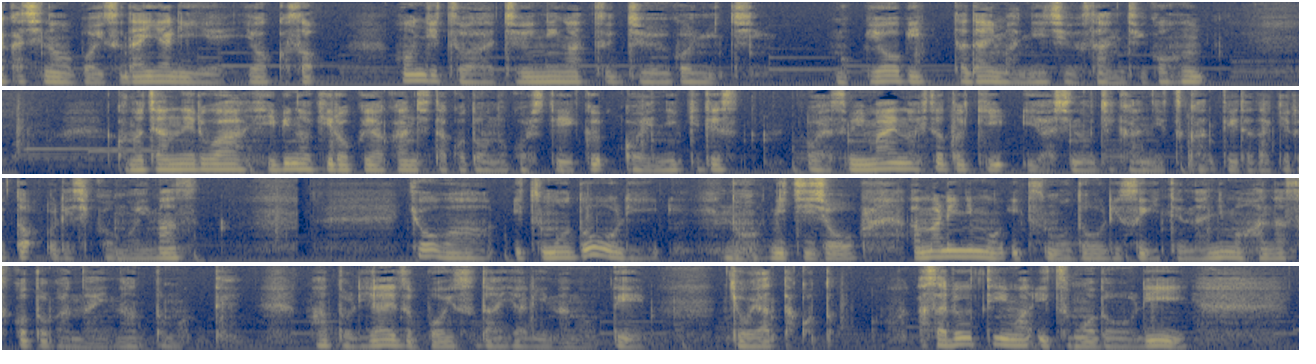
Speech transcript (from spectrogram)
たかしのボイスダイアリーへようこそ。本日は12月15日、木曜日、ただいま23時5分。このチャンネルは日々の記録や感じたことを残していく声日記です。お休み前のひととき、癒しの時間に使っていただけると嬉しく思います。今日はいつも通りの日常、あまりにもいつも通りすぎて何も話すことがないなと思って、まあとりあえずボイスダイアリーなので、今日やったこと。朝ルーティンはいつも通り、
